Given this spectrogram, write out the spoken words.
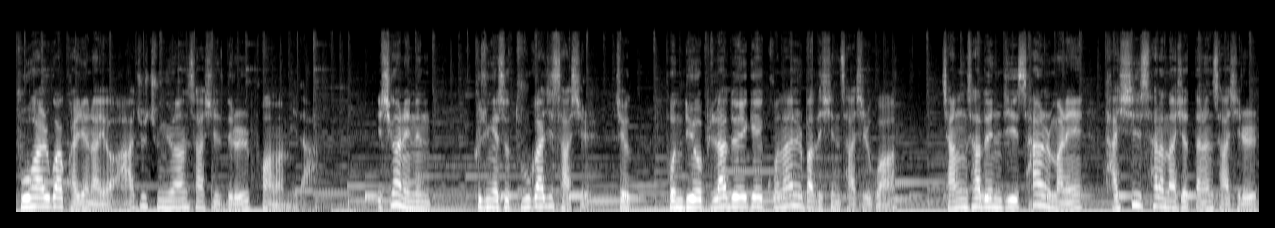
부활과 관련하여 아주 중요한 사실들을 포함합니다. 이 시간에는 그 중에서 두 가지 사실, 즉 본디오 빌라도에게 고난을 받으신 사실과 장사된 지 사흘 만에 다시 살아나셨다는 사실을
